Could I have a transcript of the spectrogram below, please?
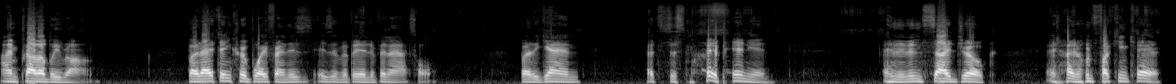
I'm probably wrong. But I think her boyfriend is, is a bit of an asshole. But again, that's just my opinion. and an inside joke, and I don't fucking care.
